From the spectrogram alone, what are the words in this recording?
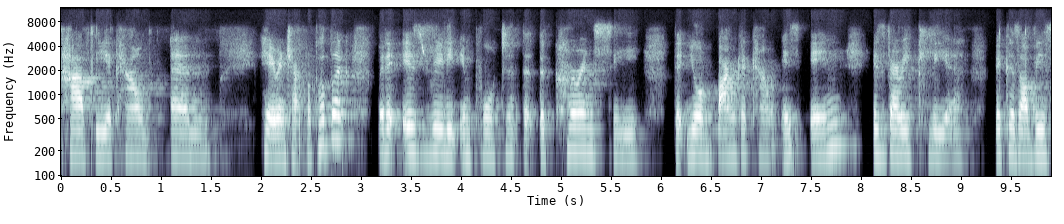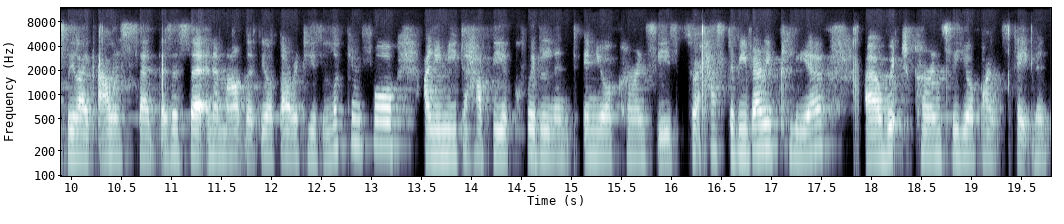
have the account um, here in Czech Republic, but it is really important that the currency that your bank account is in is very clear because obviously, like Alice said, there's a certain amount that the authorities are looking for and you need to have the equivalent in your currencies. So it has to be very clear uh, which currency your bank statement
